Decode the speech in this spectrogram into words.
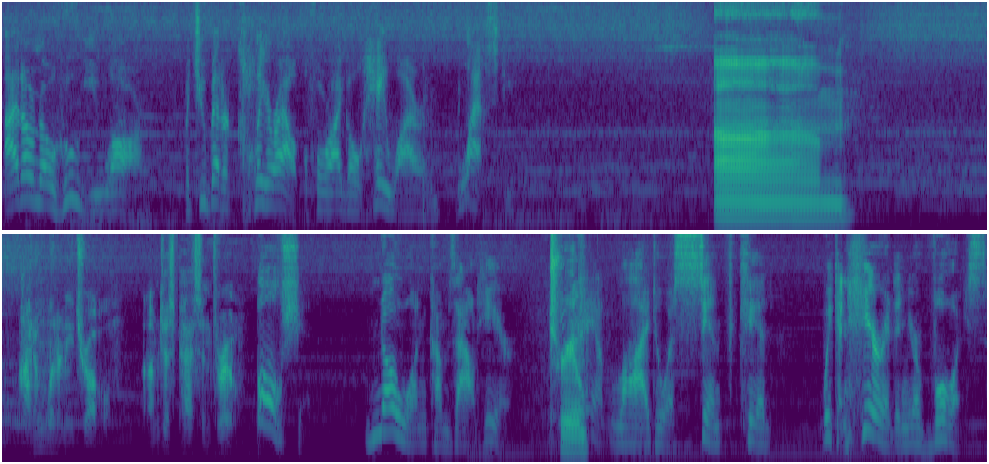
I don't know who you are, but you better clear out before I go haywire and blast you. Um... just passing through. Bullshit. No one comes out here. True. You Can't lie to a synth, kid. We can hear it in your voice.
